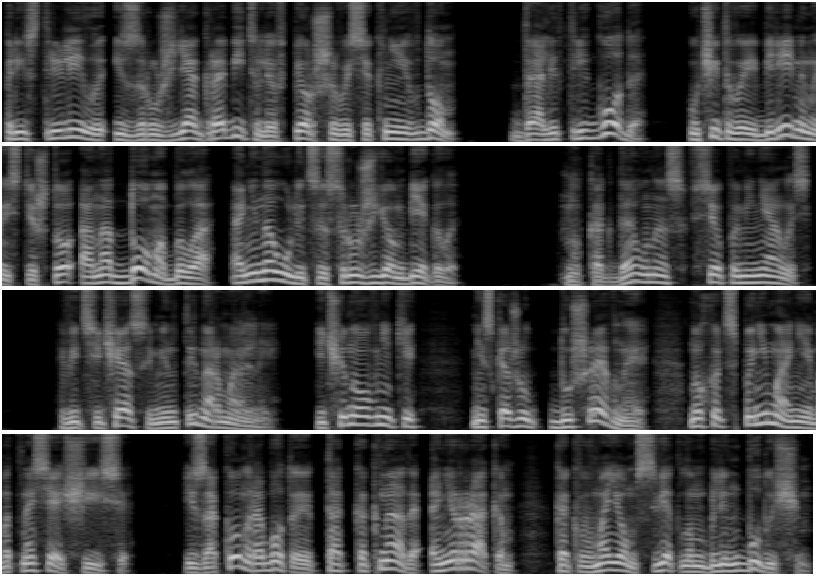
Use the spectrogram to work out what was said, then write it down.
пристрелила из ружья грабителя, впершегося к ней в дом. Дали три года, учитывая беременности, что она дома была, а не на улице с ружьем бегала. Но когда у нас все поменялось? Ведь сейчас и менты нормальные, и чиновники, не скажу душевные, но хоть с пониманием относящиеся. И закон работает так, как надо, а не раком, как в моем светлом, блин, будущем.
